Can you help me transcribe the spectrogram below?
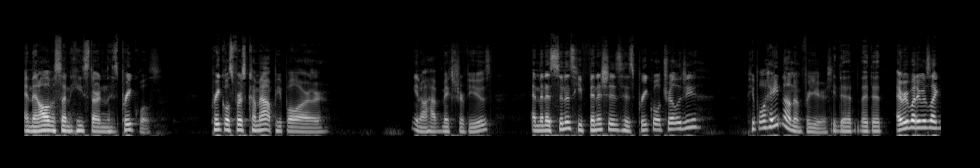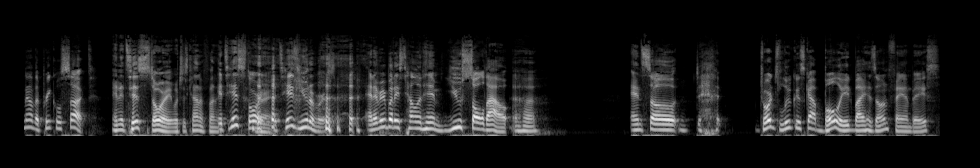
And then all of a sudden, he's starting his prequels. Prequels first come out, people are, you know, have mixed reviews. And then as soon as he finishes his prequel trilogy, people hating on him for years. he did. They did. Everybody was like, no, the prequel sucked. And it's his story, which is kind of funny. It's his story. Right. It's his universe. and everybody's telling him, you sold out. uh-huh. And so George Lucas got bullied by his own fan base.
